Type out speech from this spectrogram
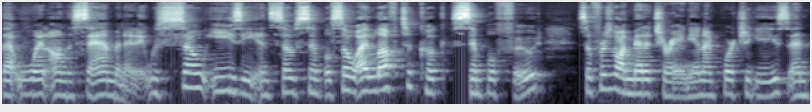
that went on the salmon and it was so easy and so simple. So I love to cook simple food. So first of all, I'm Mediterranean, I'm Portuguese and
